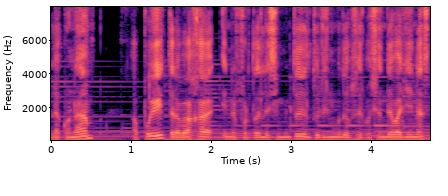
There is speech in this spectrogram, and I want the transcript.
La CONAMP apoya y trabaja en el fortalecimiento del turismo de observación de ballenas,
